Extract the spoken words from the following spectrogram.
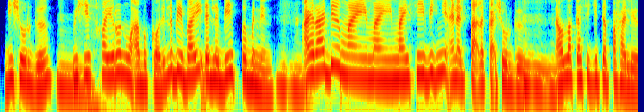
di syurga Hmm. which is khairun wa abqa. Dia lebih baik dan lebih permanent. Hmm. I rather my my my saving ni I nak letak dekat syurga. Hmm. Allah kasih kita pahala.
